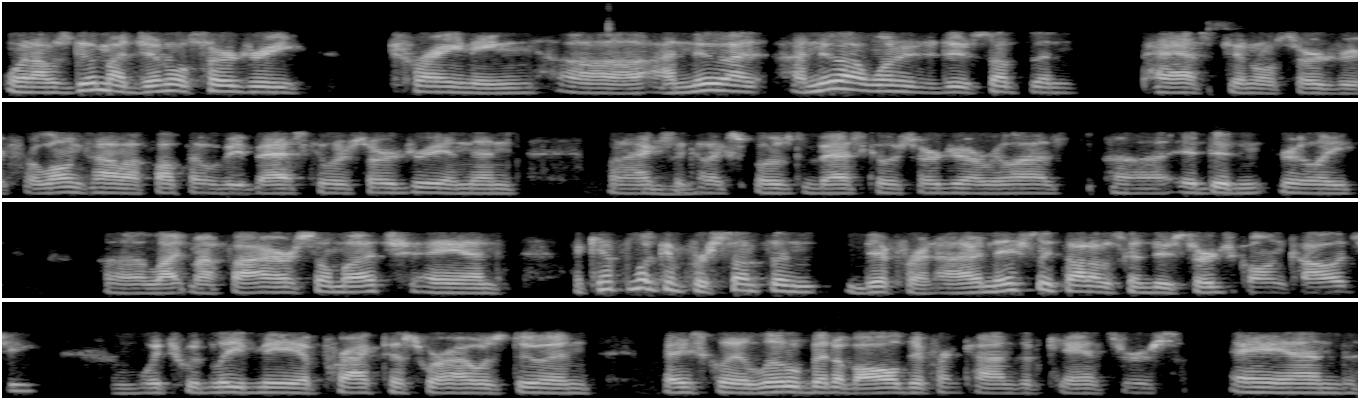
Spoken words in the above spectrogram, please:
when I was doing my general surgery training, uh, I knew I, I knew I wanted to do something past general surgery. For a long time, I thought that would be vascular surgery, and then when I actually mm-hmm. got exposed to vascular surgery, I realized uh, it didn't really uh, light my fire so much, and I kept looking for something different. I initially thought I was going to do surgical oncology, which would leave me a practice where I was doing basically a little bit of all different kinds of cancers and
